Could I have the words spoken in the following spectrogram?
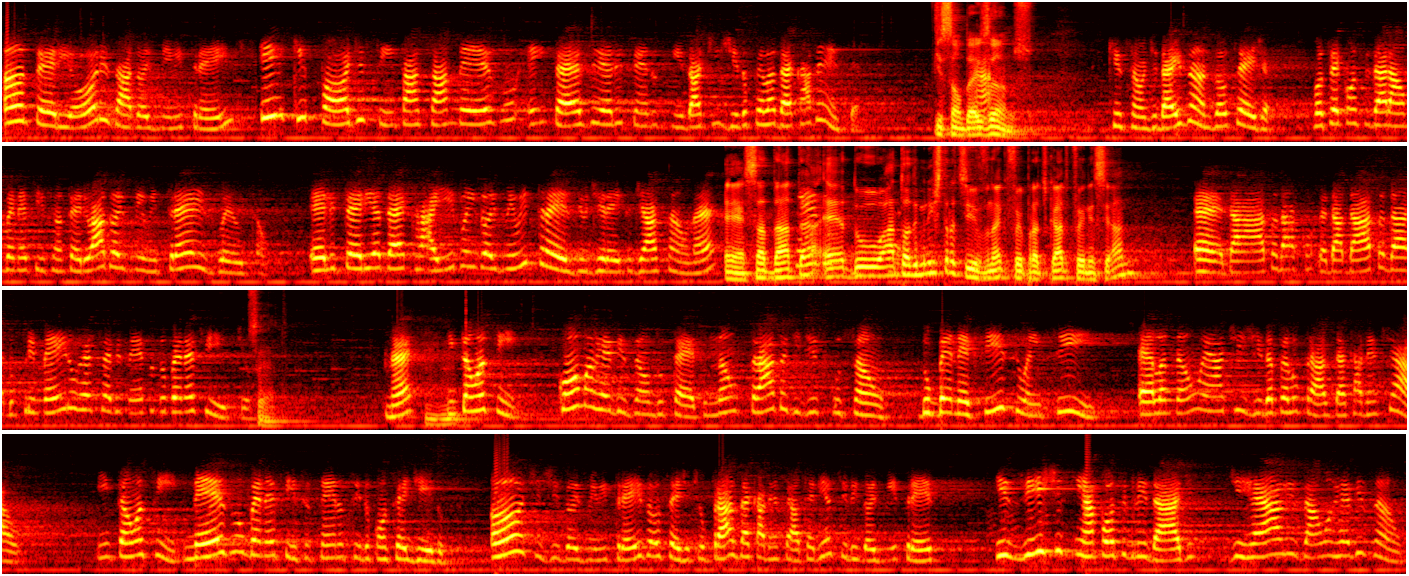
anteriores a 2003 e que pode sim passar mesmo em tese ele tendo sido atingido pela decadência. Que são 10 tá? anos que são de 10 anos. Ou seja, você considerar um benefício anterior a 2003, Wilson, ele teria decaído em 2013 o direito de ação, né? Essa data Sendo... é do ato administrativo, né? Que foi praticado, que foi iniciado? É, da, ata da, da data da, do primeiro recebimento do benefício. Certo. Né? Uhum. Então, assim, como a revisão do teto não trata de discussão do benefício em si, ela não é atingida pelo prazo decadencial. Então, assim, mesmo o benefício tendo sido concedido antes de 2003, ou seja, que o prazo decadencial teria sido em 2013, existe sim a possibilidade de realizar uma revisão.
